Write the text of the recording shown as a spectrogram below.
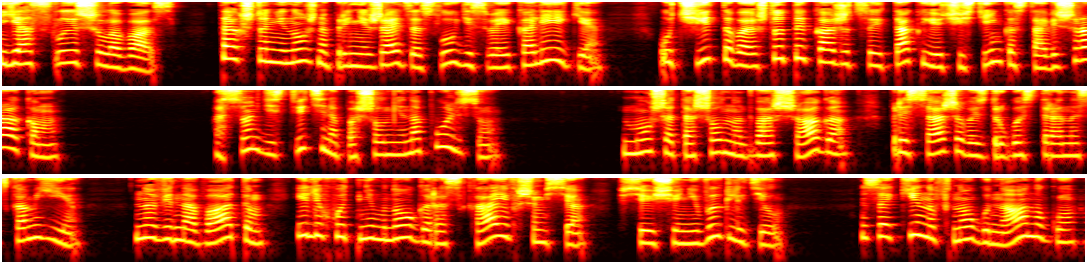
Я слышала вас, так что не нужно принижать заслуги своей коллеги, учитывая, что ты, кажется, и так ее частенько ставишь раком. А сон действительно пошел мне на пользу. Муж отошел на два шага, присаживаясь с другой стороны скамьи, но виноватым или хоть немного раскаявшимся все еще не выглядел. Закинув ногу на ногу,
